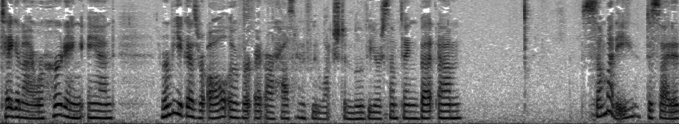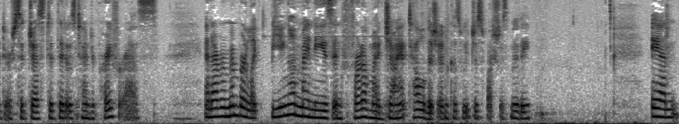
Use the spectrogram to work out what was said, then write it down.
Teg and I were hurting, and I remember you guys were all over at our house. I don't know if we'd watched a movie or something, but um, somebody decided or suggested that it was time to pray for us. And I remember like being on my knees in front of my giant television because we just watched this movie, and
